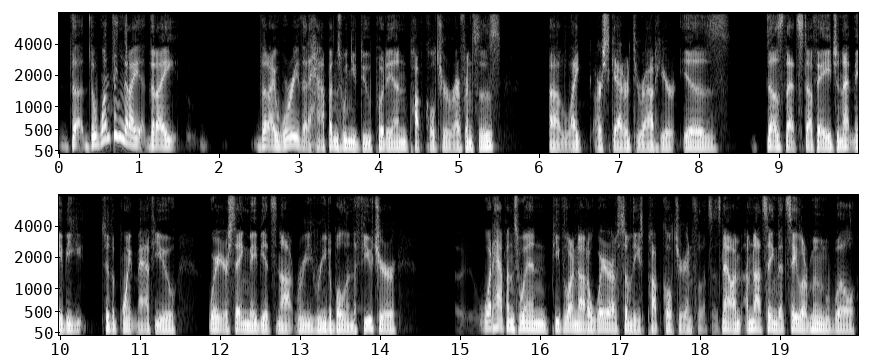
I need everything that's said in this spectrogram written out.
the the one thing that I that I that I worry that happens when you do put in pop culture references, uh, like are scattered throughout here, is does that stuff age? And that may be to the point, Matthew, where you're saying maybe it's not rereadable in the future. What happens when people are not aware of some of these pop culture influences? Now, I'm, I'm not saying that Sailor Moon will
